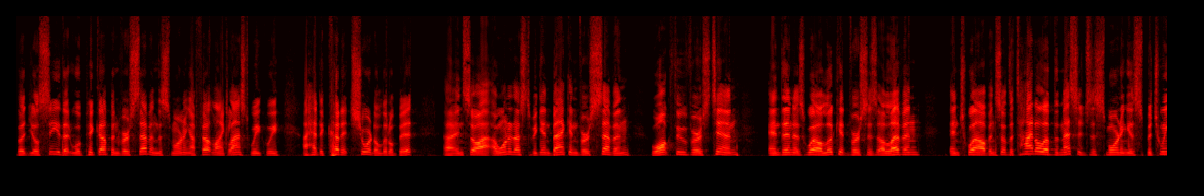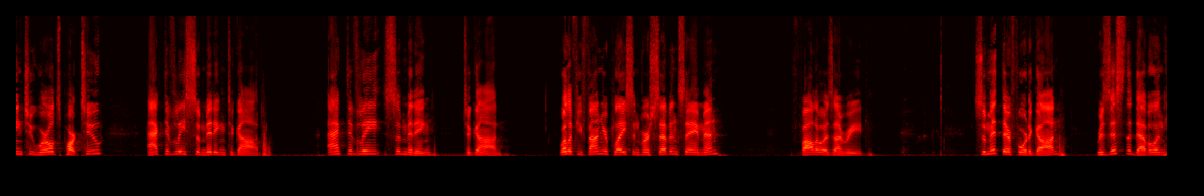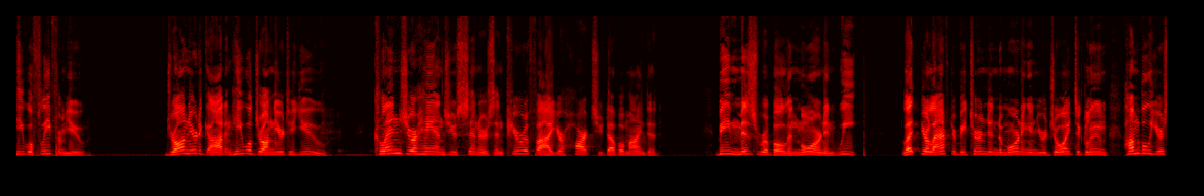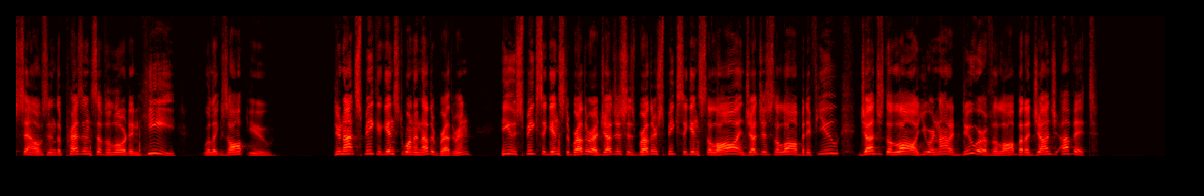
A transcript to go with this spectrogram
but you'll see that we'll pick up in verse 7 this morning. I felt like last week we I had to cut it short a little bit. Uh, and so I, I wanted us to begin back in verse 7, walk through verse 10, and then as well look at verses 11 and 12. And so the title of the message this morning is Between Two Worlds, Part 2 Actively Submitting to God. Actively submitting to God. Well, if you found your place in verse 7, say amen. Follow as I read. Submit therefore to God, resist the devil, and he will flee from you. Draw near to God, and he will draw near to you. Cleanse your hands, you sinners, and purify your hearts, you double minded. Be miserable and mourn and weep. Let your laughter be turned into mourning and your joy to gloom. Humble yourselves in the presence of the Lord, and he will exalt you. Do not speak against one another, brethren. He who speaks against a brother or judges his brother speaks against the law and judges the law. But if you judge the law, you are not a doer of the law, but a judge of it.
